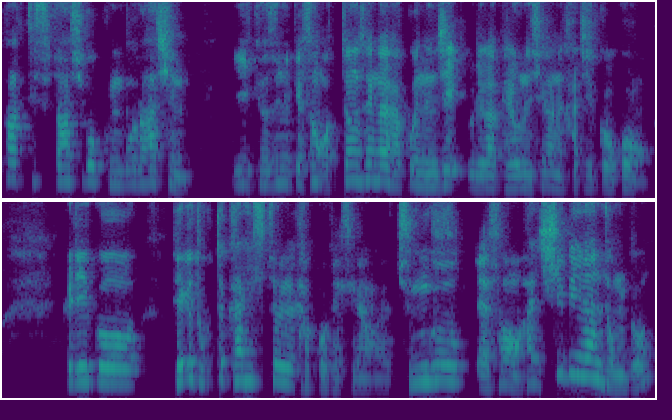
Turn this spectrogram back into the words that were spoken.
practice도 하시고 공부를 하신 이 교수님께서는 어떤 생각을 갖고 있는지 우리가 배우는 시간을 가질 거고 그리고 되게 독특한 history를 갖고 계세요. 중국에서 한 12년 정도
